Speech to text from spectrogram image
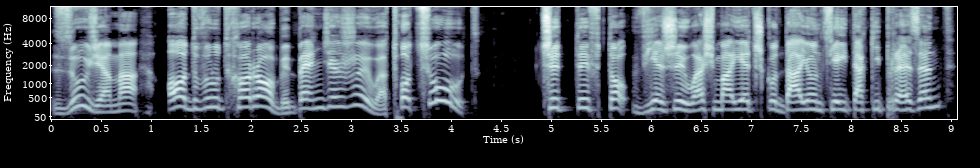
Zuzia ma odwrót choroby, będzie żyła. To cud! Czy ty w to wierzyłaś, Majeczko, dając jej taki prezent?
